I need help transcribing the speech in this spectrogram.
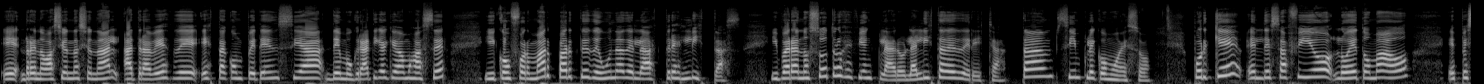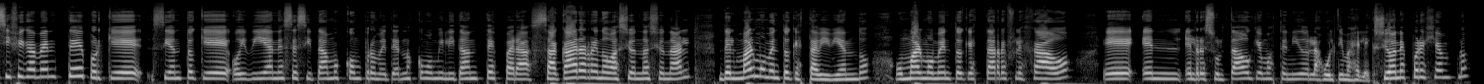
eh, Renovación Nacional a través de esta competencia democrática que vamos a hacer y conformar parte de una de las tres listas. Y para nosotros es bien claro, la lista de derecha, tan simple como eso. ¿Por qué el desafío lo he tomado? Específicamente porque siento que hoy día necesitamos comprometernos como militantes para sacar a Renovación Nacional del mal momento que está viviendo, un mal momento que está reflejado eh, en el resultado que hemos tenido en las últimas elecciones, por ejemplo,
